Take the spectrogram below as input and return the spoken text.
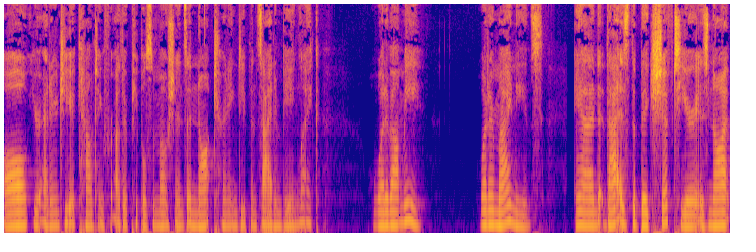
all your energy accounting for other people's emotions and not turning deep inside and being like, what about me? What are my needs? And that is the big shift here is not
